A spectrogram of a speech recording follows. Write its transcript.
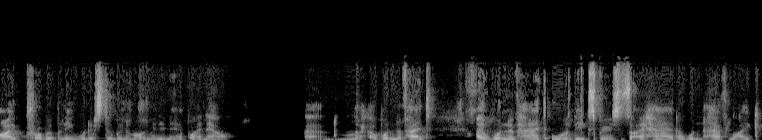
I probably would have still been a multimillionaire by now. Um, Mm. Like I wouldn't have had, I wouldn't have had all of the experiences that I had. I wouldn't have like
